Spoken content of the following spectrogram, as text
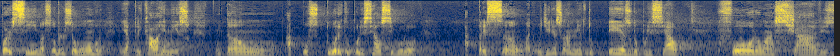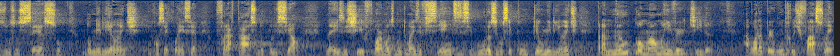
por cima, sobre o seu ombro e aplicar o arremesso. Então, a postura que o policial segurou, a pressão, o direcionamento do peso do policial foram as chaves do sucesso do meliante, em consequência, fracasso do policial. Né? Existem formas muito mais eficientes e seguras de você conter um meliante para não tomar uma invertida. Agora a pergunta que eu te faço é:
